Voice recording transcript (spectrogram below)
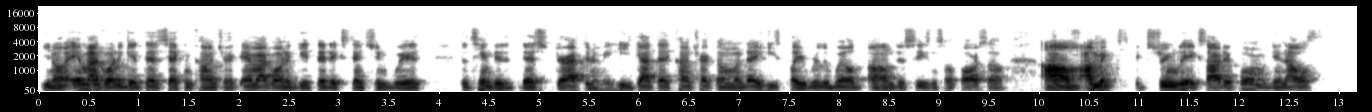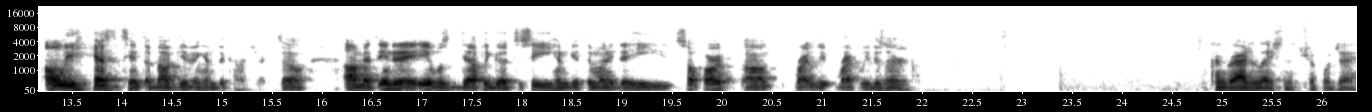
you know am I going to get that second contract? Am I going to get that extension with the team that, that's drafted me? He's got that contract on Monday. He's played really well um, this season so far, so um, I'm ex- extremely excited for him. Again, I was only hesitant about giving him the contract, so um, at the end of the day, it was definitely good to see him get the money that he so far um, rightly rightfully deserved. Congratulations, Triple J.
